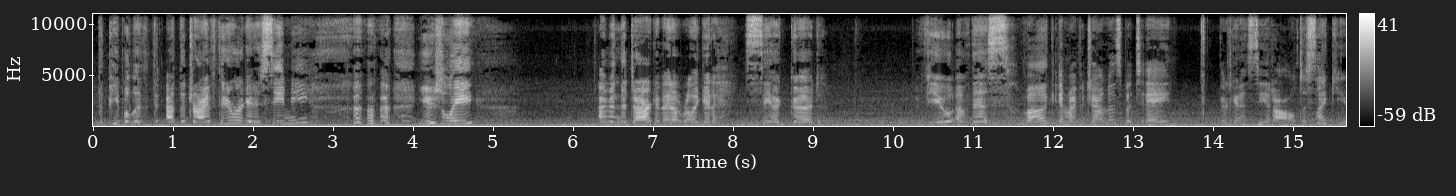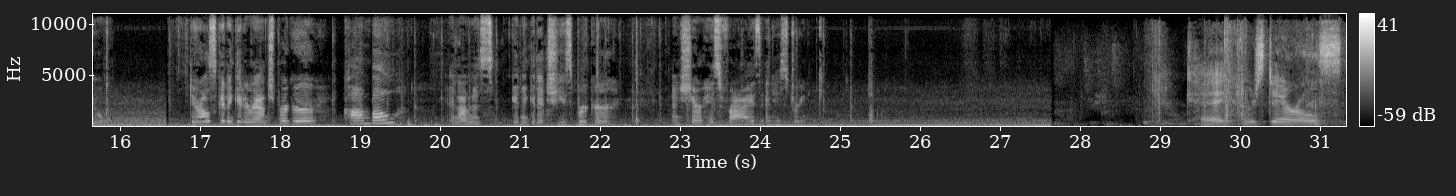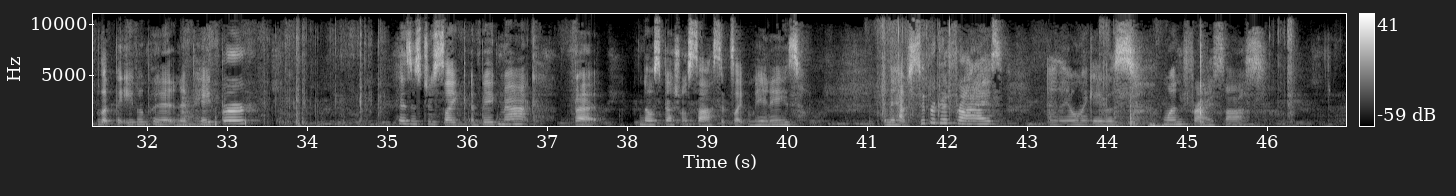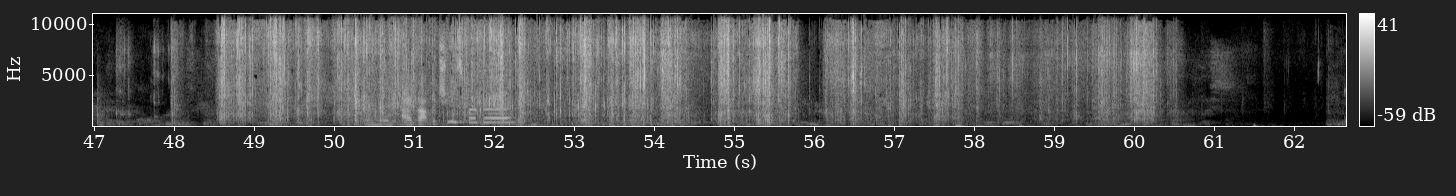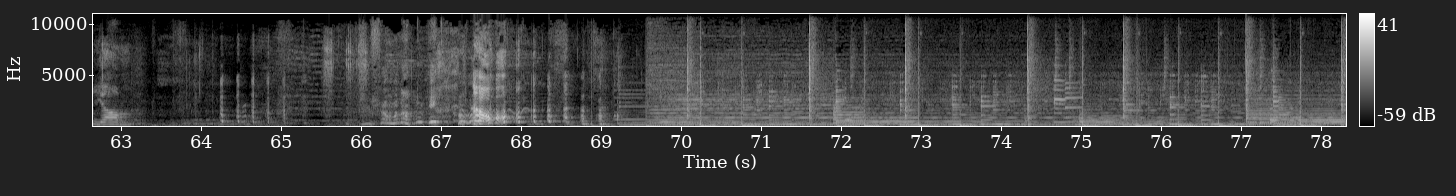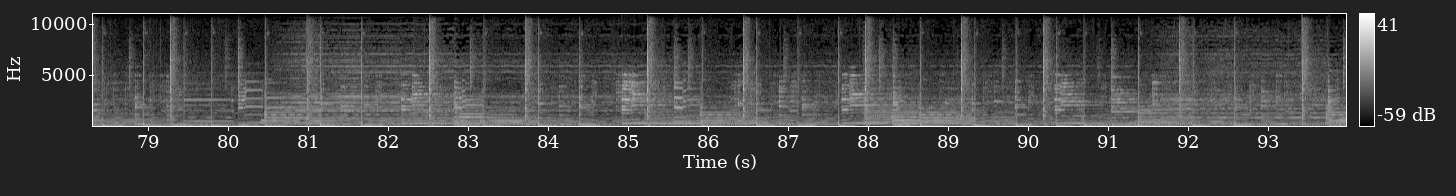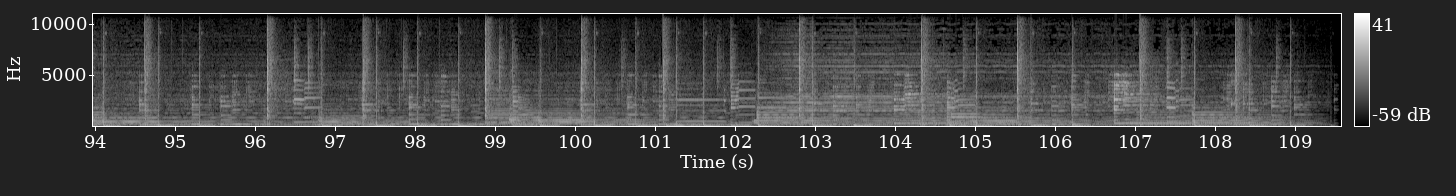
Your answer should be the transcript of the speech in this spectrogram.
The people at the drive-through are gonna see me. Usually I'm in the dark and they don't really get to see a good view of this mug in my pajamas, but today they're gonna see it all, just like you. Daryl's gonna get a ranch burger combo and I'm just gonna get a cheeseburger and share his fries and his drink. Okay, here's Daryl's. Look, they even put it in a paper. His is just like a Big Mac, but no special sauce. It's like mayonnaise. And they have super good fries, and they only gave us one fry sauce. And then I got the cheeseburger. Yum. You filming on me? No.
